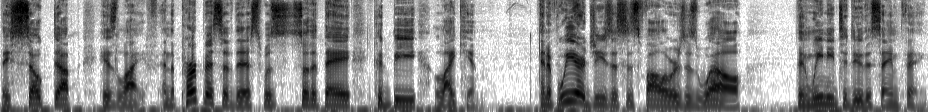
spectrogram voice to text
they soaked up his life. And the purpose of this was so that they could be like him. And if we are Jesus' followers as well, then we need to do the same thing.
